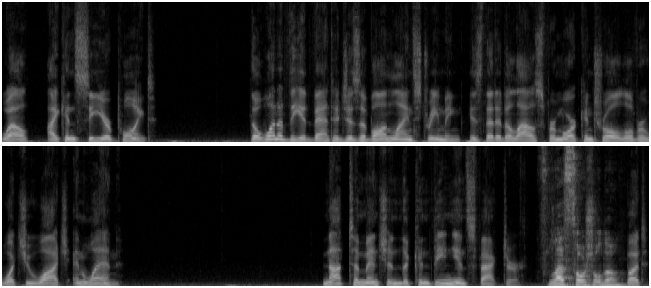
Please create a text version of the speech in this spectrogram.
Well, I can see your point. Though one of the advantages of online streaming is that it allows for more control over what you watch and when. Not to mention the convenience factor. It's less social though. But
